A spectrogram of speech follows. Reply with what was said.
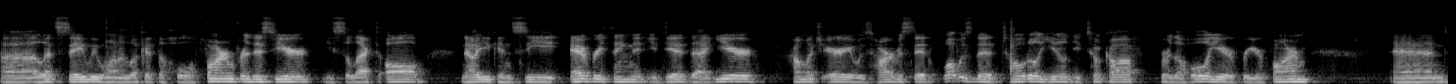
Uh, let's say we want to look at the whole farm for this year. You select all. Now you can see everything that you did that year how much area was harvested, what was the total yield you took off for the whole year for your farm, and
